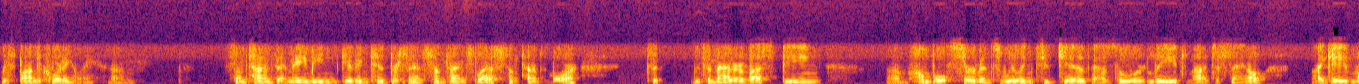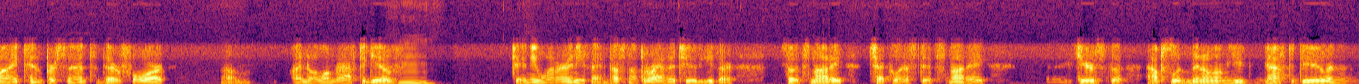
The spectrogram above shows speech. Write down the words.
respond accordingly. Um, sometimes that may mean giving 10%, sometimes less, sometimes more. It's a, it's a matter of us being um, humble servants willing to give as the Lord leads, not just saying, oh, I gave my 10%, therefore um, I no longer have to give mm. to anyone or anything. That's not the right attitude either. So it's not a checklist. It's not a here's the absolute minimum you have to do, and then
